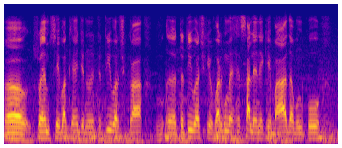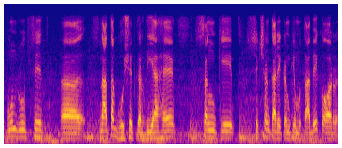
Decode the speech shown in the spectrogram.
स्वयं सेवक हैं जिन्होंने तृतीय वर्ष का तृतीय वर्ष के वर्ग में हिस्सा लेने के बाद अब उनको पूर्ण रूप से स्नातक घोषित कर दिया है संघ के शिक्षण कार्यक्रम के मुताबिक और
